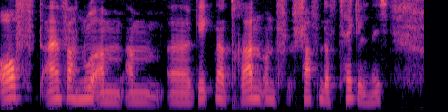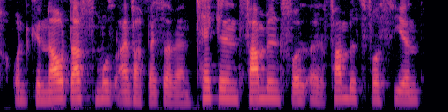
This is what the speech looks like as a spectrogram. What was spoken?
oft einfach nur am, am äh, Gegner dran und schaffen das Tackle nicht. Und genau das muss einfach besser werden. Tackeln, Fummeln, for, äh, Fumbles forcieren,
